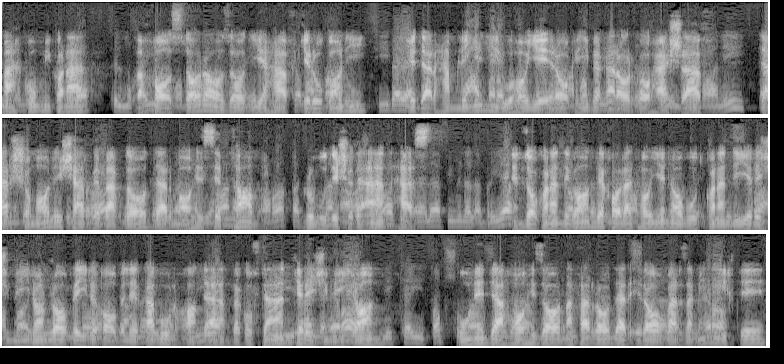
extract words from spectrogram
محکوم می کند و خواستار آزادی هفت گروگانی که در حمله نیروهای عراقی به قرارگاه اشرف در شمال شرق بغداد در ماه سپتامبر ربوده شده اند هست امضا کنندگان دخالت‌های نابود کننده رژیم ایران را غیر قابل قبول خواندند و گفتند که رژیم ایران خون ده ها هزار نفر را در عراق بر زمین ریخته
